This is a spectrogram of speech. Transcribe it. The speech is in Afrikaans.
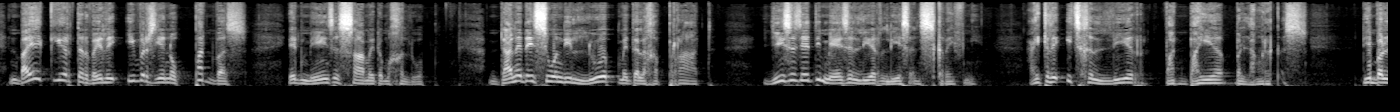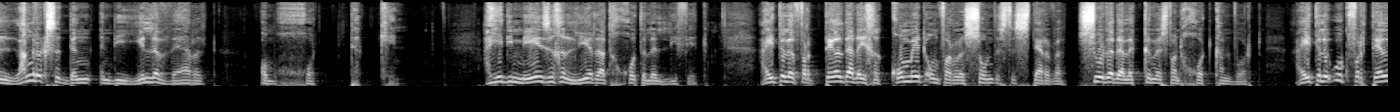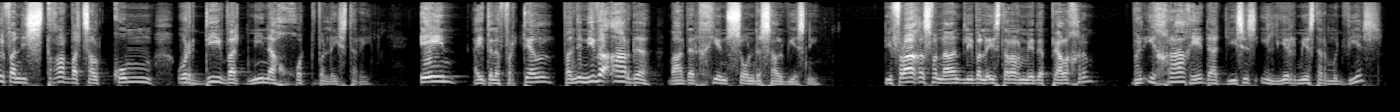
En baie keer terwyl hy iewers heen op pad was, het mense saam met hom geloop. Dan het hy so in die loop met hulle gepraat. Jesus het die mense leer lees en skryf nie. Hy het hulle iets geleer wat baie belangrik is. Die belangrikste ding in die hele wêreld om God te ken. Hy het die mense geleer dat God hulle liefhet. Hy het hulle vertel dat hy gekom het om vir hulle sondes te sterwe sodat hulle kinders van God kan word. Hy het hulle ook vertel van die straf wat sal kom oor die wat nie na God wil luister nie. En hy het hulle vertel van die nuwe aarde waar daar geen sonde sal wees nie. Die vraag is vanaand, liewe luisteraar met 'n pelgrim, wil u graag hê dat Jesus u leermeester moet wees?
